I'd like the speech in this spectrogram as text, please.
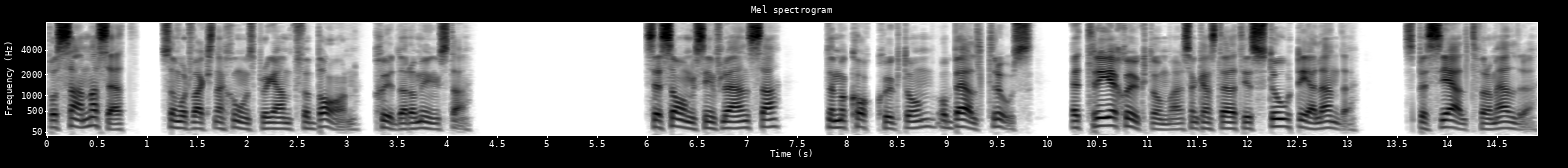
På samma sätt som vårt vaccinationsprogram för barn skyddar de yngsta. Säsongsinfluensa, pneumokocksjukdom och bältros är tre sjukdomar som kan ställa till stort elände, speciellt för de äldre.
